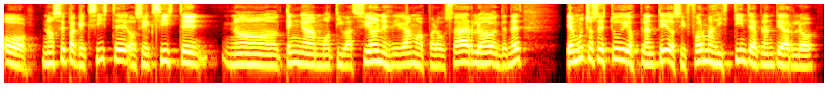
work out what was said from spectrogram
o no sepa que existe, o si existe, no tenga motivaciones, digamos, para usarlo, ¿entendés? Y hay muchos estudios planteados y formas distintas de plantearlo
